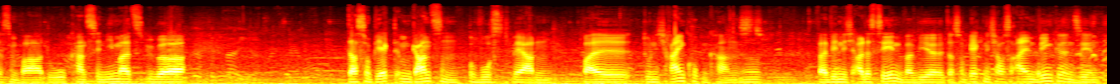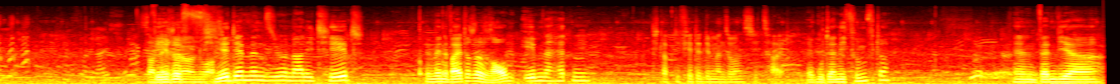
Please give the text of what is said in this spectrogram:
dessen wahr. Du kannst dir niemals über das Objekt im Ganzen bewusst werden, weil du nicht reingucken kannst. Weil wir nicht alles sehen, weil wir das Objekt nicht aus allen Winkeln sehen. Wäre Vierdimensionalität, wenn wir eine weitere Raumebene hätten, Ich glaube, die vierte Dimension ist die Zeit. ja gut, dann die fünfte. Wenn, wenn wir,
